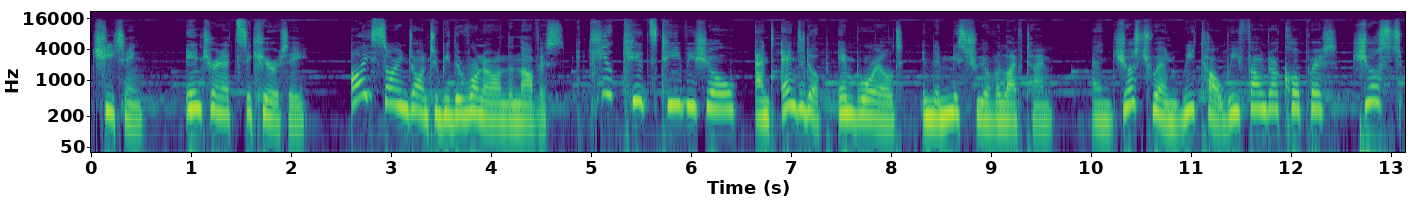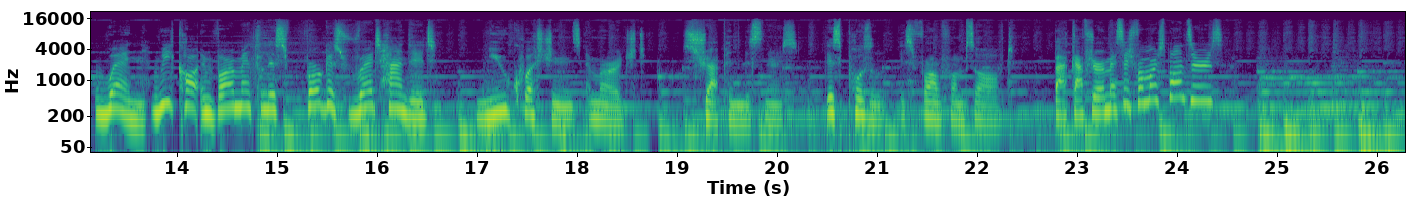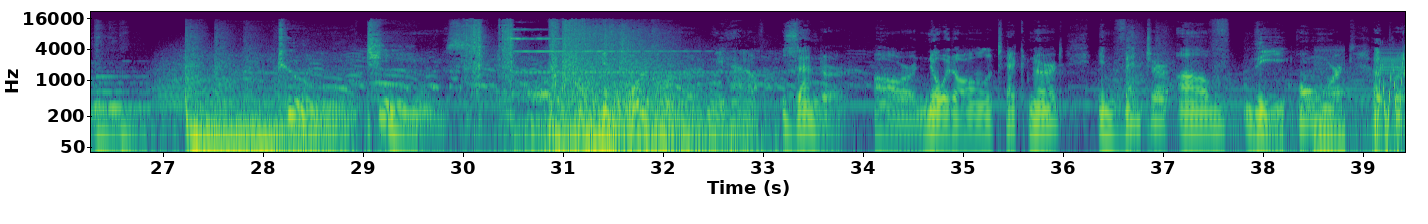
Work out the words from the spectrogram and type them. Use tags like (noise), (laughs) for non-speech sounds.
cheating, internet security. I signed on to be the runner on The Novice, a cute kids TV show, and ended up embroiled in the mystery of a lifetime. And just when we thought we found our culprit, just when we caught environmentalist Fergus red handed, new questions emerged. Strap in, listeners. This puzzle is far from solved. Back after a message from our sponsors. Two teams. In one corner, we have Xander, our know it all tech nerd, inventor of the homework helper.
